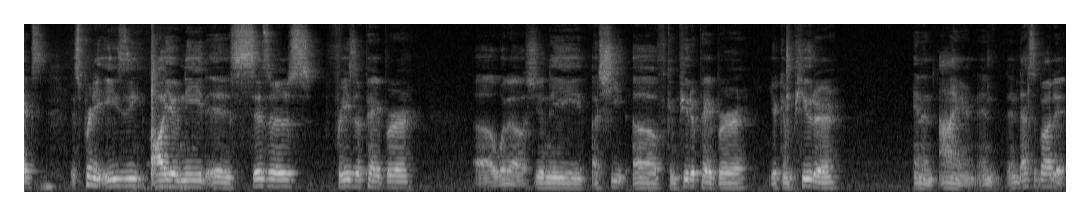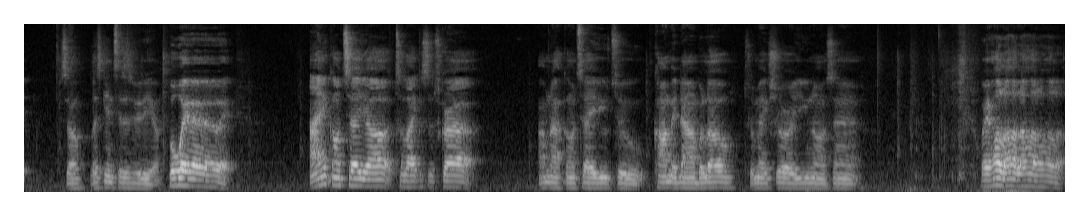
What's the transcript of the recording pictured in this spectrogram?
It's pretty easy. All you'll need is scissors, freezer paper, uh, what else? You'll need a sheet of computer paper, your computer, and an iron. And, and that's about it. So let's get into this video. But wait, wait, wait, wait. I ain't gonna tell y'all to like and subscribe. I'm not gonna tell you to comment down below to make sure you know what I'm saying. Wait, hold on, hold on, hold on, hold on.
